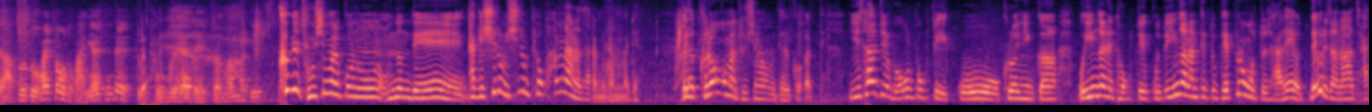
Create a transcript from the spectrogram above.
앞으로도 활동을 더 많이 할 텐데 좀 당부해야 될 점 한마디 해주세요. 크게 조심할 거는 없는데 자기 싫으면 싫은 표확 나는 사람이란 말이야. 그래서 그런 것만 조심하면 될 것 같아. 이 사주에 먹을 복도 있고 그러니까 뭐 인간의 덕도 있고 또 인간한테 또 베푸는 것도 잘해요. 내가 그러잖아. 자,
